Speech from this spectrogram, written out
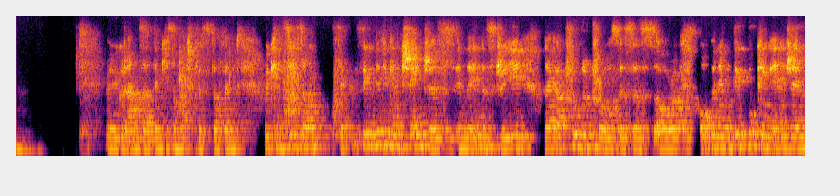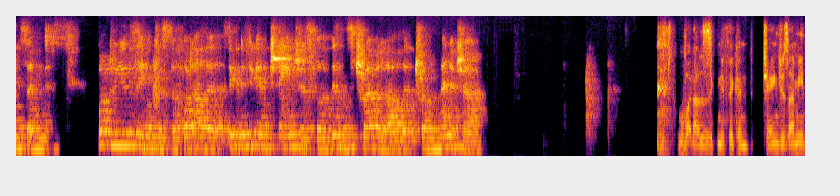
Mm. Very good answer. Thank you so much, Christoph. And we can see some significant changes in the industry, like approval processes or opening the booking engines. And what do you think, Christoph? What are the significant changes for the business traveler or the travel manager? what are the significant changes? I mean,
